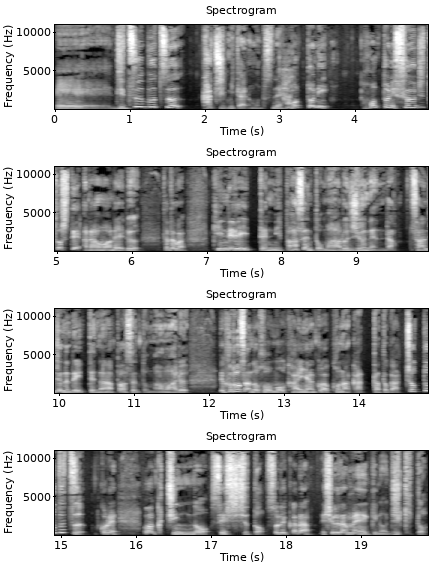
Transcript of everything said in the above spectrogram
えー、実物価値みたいなもんですね。はい、本当に本当に数字として現れる、例えば、金利で1.2%回る10年だ。30年で1.7%回る。で、不動産の方も解約は来なかったとか、ちょっとずつ、これ、ワクチンの接種と、それから集団免疫の時期と、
